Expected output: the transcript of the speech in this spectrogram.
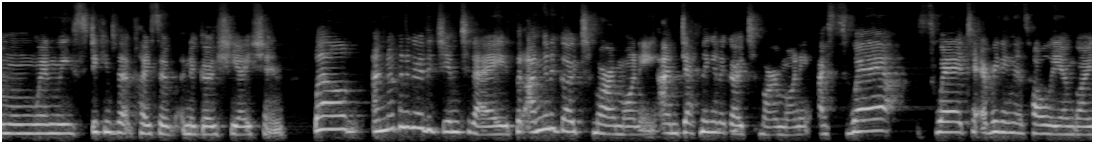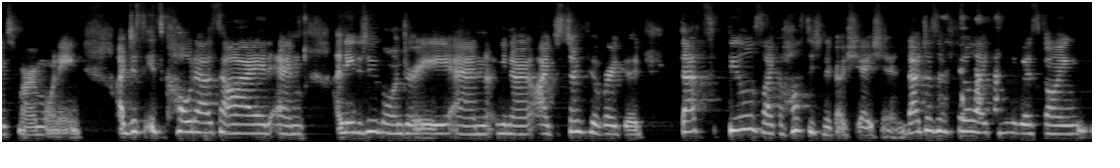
And when, we stick into that place of negotiation, well, I'm not going to go to the gym today, but I'm going to go tomorrow morning. I'm definitely going to go tomorrow morning. I swear, swear to everything that's holy, I'm going tomorrow morning. I just, it's cold outside and I need to do laundry and, you know, I just don't feel very good. That feels like a hostage negotiation. That doesn't feel like the universe going,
